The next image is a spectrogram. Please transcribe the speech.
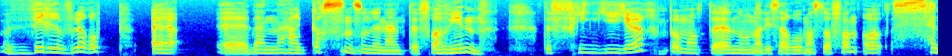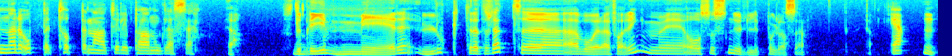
virvler opp eh, eh, denne her gassen som du nevnte fra vinen. Det frigjør på en måte noen av disse aromastoffene og sender det opp på toppen av tulipanglasset. Ja. Så det blir mer lukt, rett og slett, eh, er vår erfaring, med å også snurre litt på glasset. Ja. Mm.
